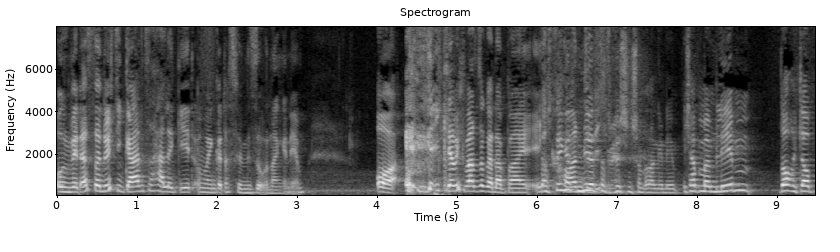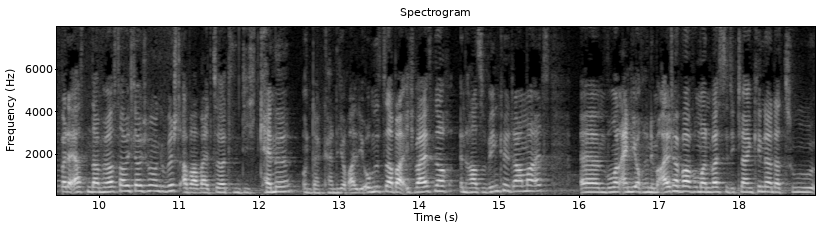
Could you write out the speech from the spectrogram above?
und wenn das dann durch die ganze Halle geht, oh mein Gott, das wäre mir so unangenehm. Oh, ich glaube, ich war sogar dabei. Ich Das Ding ist, mir ist das. Wischen schon unangenehm. Ich habe in meinem Leben, doch, ich glaube, bei der ersten Dame Hörst habe ich, glaube ich, schon mal gewischt, aber weil es Leute sind, die ich kenne und da kann ich auch alle die umsitzen. Aber ich weiß noch, in Hasewinkel damals, ähm, wo man eigentlich auch in dem Alter war, wo man, weißt du, die kleinen Kinder dazu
